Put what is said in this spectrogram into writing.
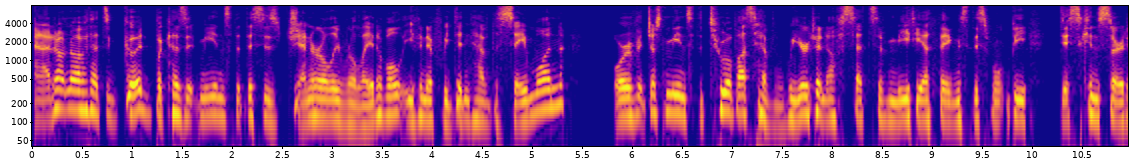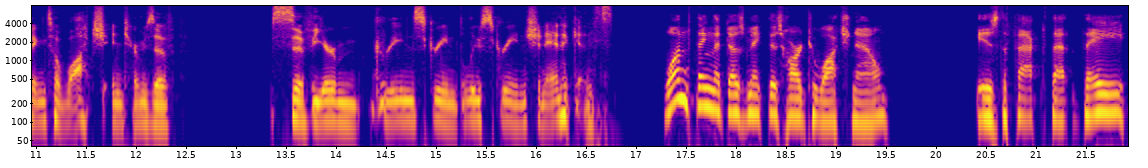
And I don't know if that's good because it means that this is generally relatable, even if we didn't have the same one, or if it just means the two of us have weird enough sets of media things this won't be disconcerting to watch in terms of severe green screen, blue screen shenanigans. One thing that does make this hard to watch now is the fact that they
